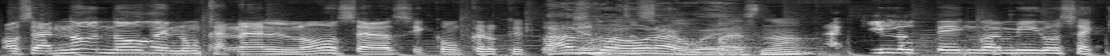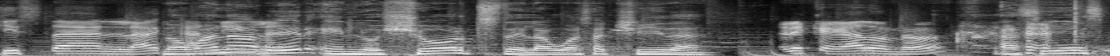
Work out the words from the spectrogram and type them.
O sea, no, no en un canal, ¿no? O sea, así como creo que... con- Hazlo ahora, güey. compas, ¿no? Aquí lo tengo, amigos. Aquí está la Lo van a ver en los shorts de la guasa chida. Eres cagado, ¿no? Así es.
